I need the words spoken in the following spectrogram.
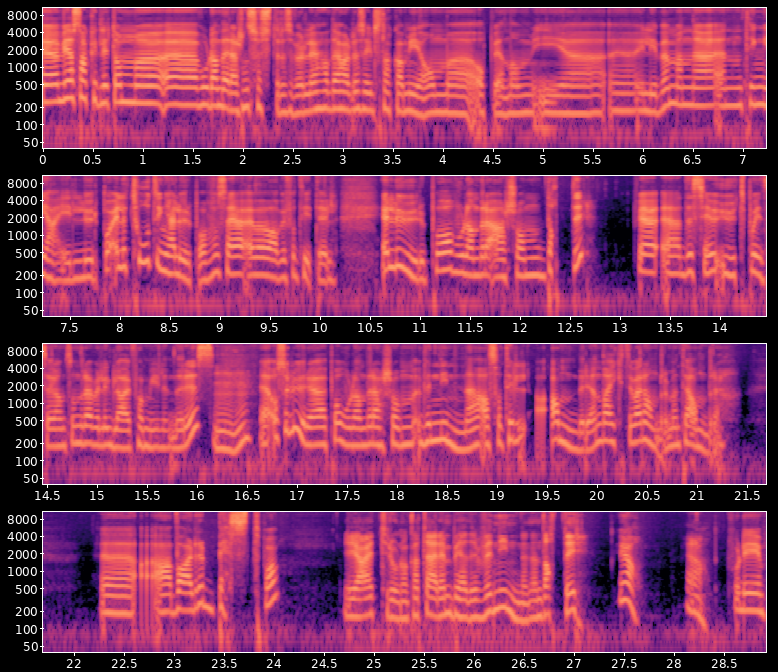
Eh, Vi har snakket litt om uh, hvordan dere er som søstre, selvfølgelig. Det har dere sikkert snakka mye om uh, opp igjennom i, uh, i livet. Men en ting jeg lurer på, eller to ting jeg lurer på, for å se hva vi får tid til. Jeg lurer på hvordan dere er som datter. For jeg, Det ser jo ut på Instagram som dere er veldig glad i familien deres. Eh, Og så lurer jeg på hvordan dere er som venninne, altså til andre igjen. da Ikke til hverandre, men til andre. Eh, er- Hva er dere best på? Jeg tror nok at jeg er en bedre venninne enn en datter. Ja, Ja. fordi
